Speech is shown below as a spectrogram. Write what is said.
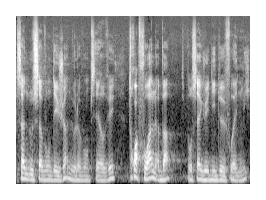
ça nous savons déjà, nous l'avons observé, trois fois là-bas, c'est pour ça que j'ai dit deux fois et demi,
